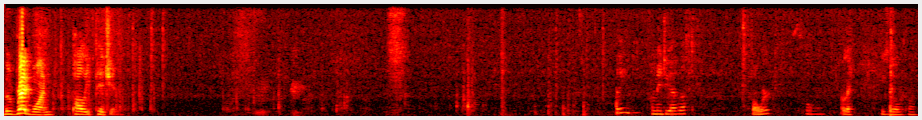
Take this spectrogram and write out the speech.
the red one, Polly Pigeon. Baby. How many do you have left? Four? Four? Okay, you can go with one.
